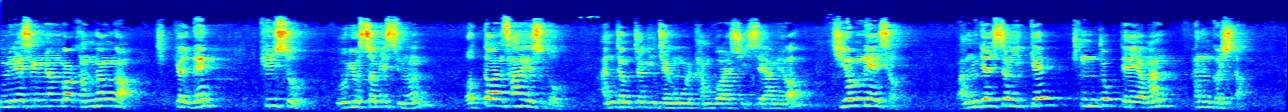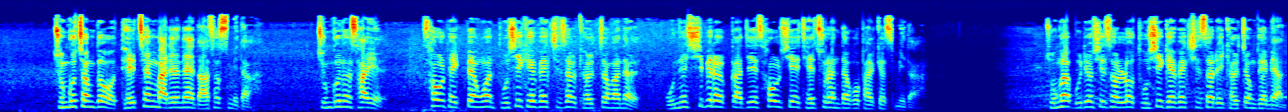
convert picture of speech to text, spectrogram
국민의 생명과 건강과 직결된 필수 의료 서비스는 어떠한 상황에서도 안정적인 제공을 담보할 수 있어야 하며 지역 내에서 완결성 있게 충족돼야만 하는 것이다. 중구청도 대책 마련에 나섰습니다. 중구는 4일 서울 백병원 도시계획시설 결정안을 오늘 11월까지 서울시에 제출한다고 밝혔습니다. 종합의료시설로 도시계획시설이 결정되면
